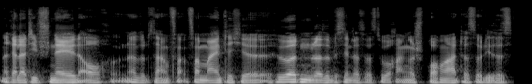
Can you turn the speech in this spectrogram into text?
relativ schnell auch ne, sozusagen vermeintliche Hürden oder so ein bisschen das, was du auch angesprochen hattest, so dieses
